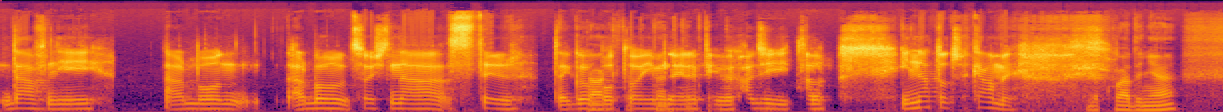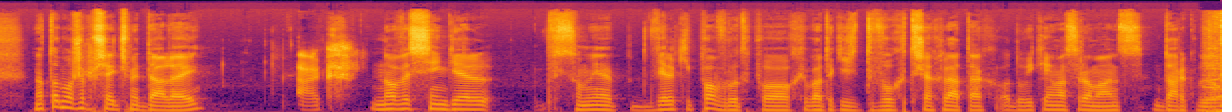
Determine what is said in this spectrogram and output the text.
dawniej, albo, albo coś na styl tego, Tak, bo tak, to im tak, tak, najlepiej wychodzi i to i na to czekamy. Dokładnie. No to może przejdźmy dalej. Tak. Nowy singiel, w sumie wielki powrót po chyba jakichś dwóch, trzech latach od We Came As Romance, Dark Blue.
